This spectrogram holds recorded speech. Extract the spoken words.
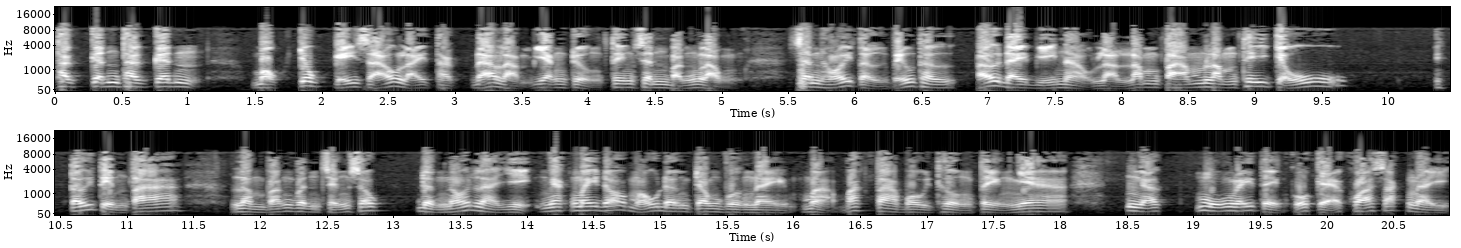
thật kinh thật kinh. Một chút kỹ xảo lại thật đã làm văn trường tiên sinh bận lòng. Xin hỏi từ tiểu thư, ở đây vị nào là Lâm Tam Lâm Thi Chủ? Tới tìm ta, Lâm Văn Vinh sửng sốt, đừng nói là gì, ngắt mấy đó mẫu đơn trong vườn này mà bắt ta bồi thường tiền nha. Ngất, muốn lấy tiền của kẻ khóa sắt này,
